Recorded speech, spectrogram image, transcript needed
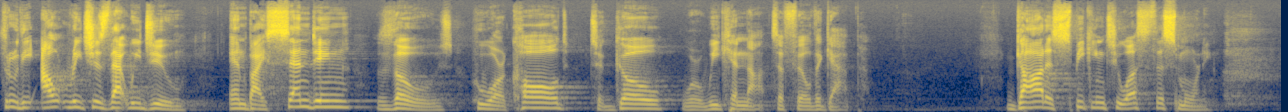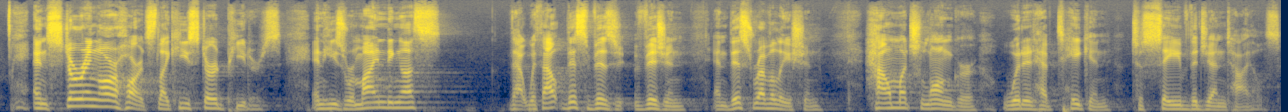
through the outreaches that we do, and by sending those who are called to go where we cannot to fill the gap. God is speaking to us this morning and stirring our hearts like he stirred Peter's. And he's reminding us that without this vis- vision and this revelation, how much longer would it have taken to save the Gentiles?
